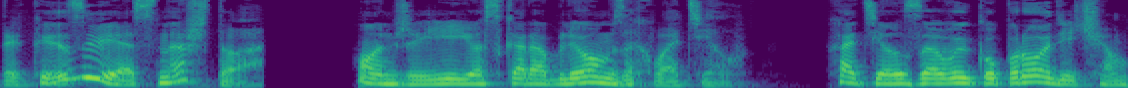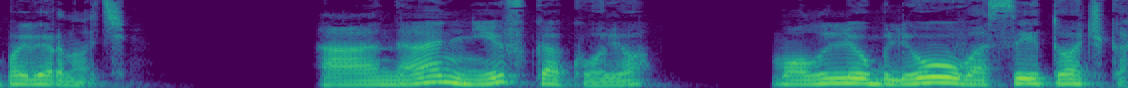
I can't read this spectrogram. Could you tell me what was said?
Так известно что. Он же ее с кораблем захватил. Хотел за выкуп родичам повернуть. А она ни в какую. Мол, люблю вас и точка.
